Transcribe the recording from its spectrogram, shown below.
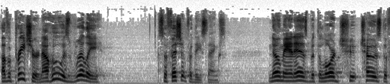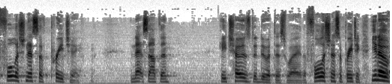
of a preacher. Now, who is really sufficient for these things? No man is, but the Lord cho- chose the foolishness of preaching. Isn't that something? He chose to do it this way the foolishness of preaching. You know,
